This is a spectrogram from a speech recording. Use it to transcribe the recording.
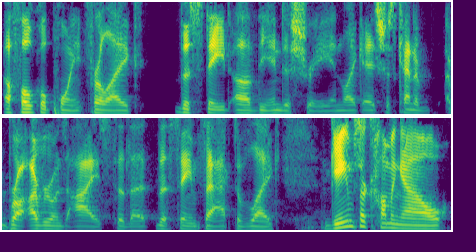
a focal point for like the state of the industry. And like it's just kind of brought everyone's eyes to the the same fact of like games are coming out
